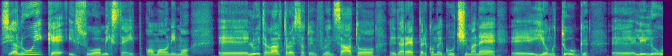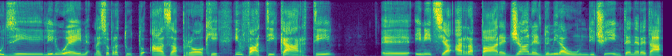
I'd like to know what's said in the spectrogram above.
sia lui che il suo mixtape omonimo. Eh, lui, tra l'altro, è stato influenzato eh, da rapper come Gucci Mané, eh, Young Tug, eh, Lil Uzi, Lil Wayne, ma soprattutto Asap Rocky. Infatti, Carti eh, inizia a rappare già nel 2011 in tenera età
